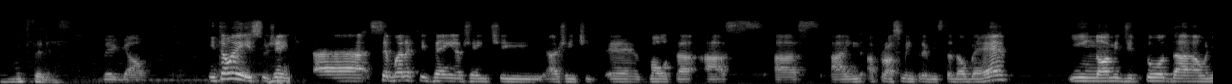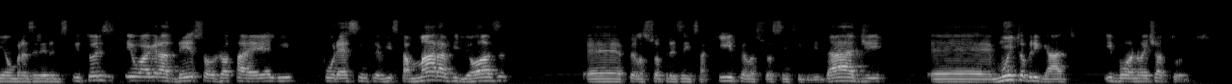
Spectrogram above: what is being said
Muito feliz. Legal. Então é isso, gente. A semana que vem a gente, a gente é, volta às, às, à, à próxima entrevista da UBE. E em nome de toda a União Brasileira de Escritores, eu agradeço ao JL por essa entrevista maravilhosa, é, pela sua presença aqui, pela sua sensibilidade. É, muito obrigado e boa noite a todos.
